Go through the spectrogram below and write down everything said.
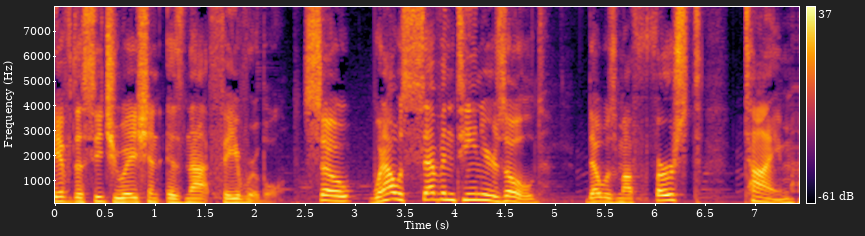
if the situation is not favorable. So, when I was 17 years old, that was my first time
